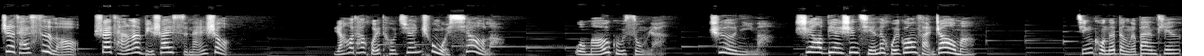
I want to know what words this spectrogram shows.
这才四楼。”摔残了比摔死难受。然后他回头居然冲我笑了，我毛骨悚然。这尼玛是要变身前的回光返照吗？惊恐的等了半天，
